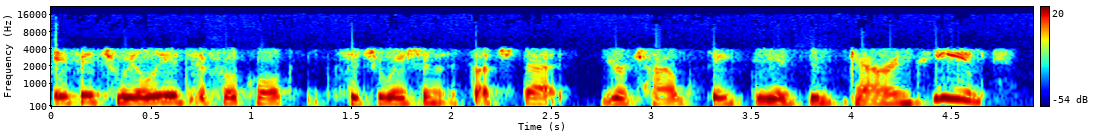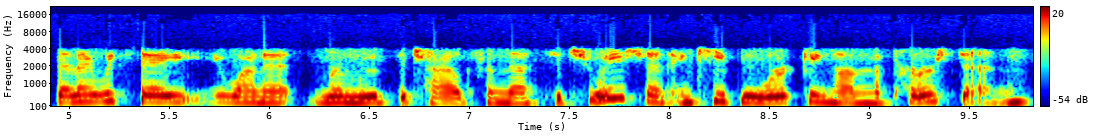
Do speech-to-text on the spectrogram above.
If it's really a difficult situation such that your child's safety isn't guaranteed, then I would say you want to remove the child from that situation and keep working on the person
